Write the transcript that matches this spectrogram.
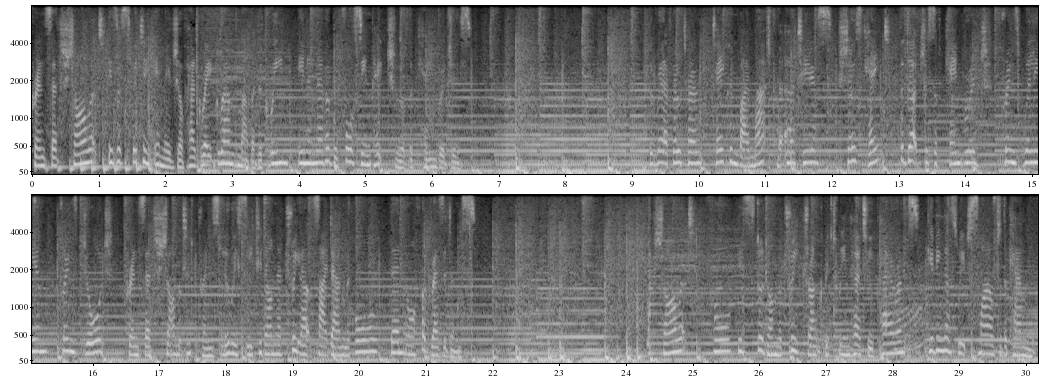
Princess Charlotte is a spitting image of her great-grandmother the Queen, in a never-before-seen picture of the Cambridges. The rare photo, taken by Matt Porteous, shows Kate, the Duchess of Cambridge, Prince William, Prince George, Princess Charlotte and Prince Louis seated on a tree outside Anmer Hall, their Norfolk residence. Charlotte, 4, is stood on the tree trunk between her two parents, giving a sweet smile to the camera.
